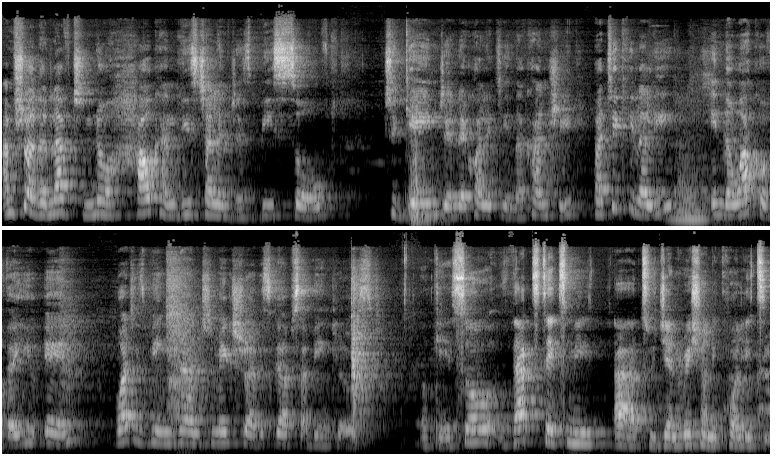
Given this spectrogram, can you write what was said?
I'm sure they'd love to know how can these challenges be solved to gain gender equality in the country, particularly in the work of the UN, what is being done to make sure these gaps are being closed? Okay, so that takes me uh, to generation equality.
